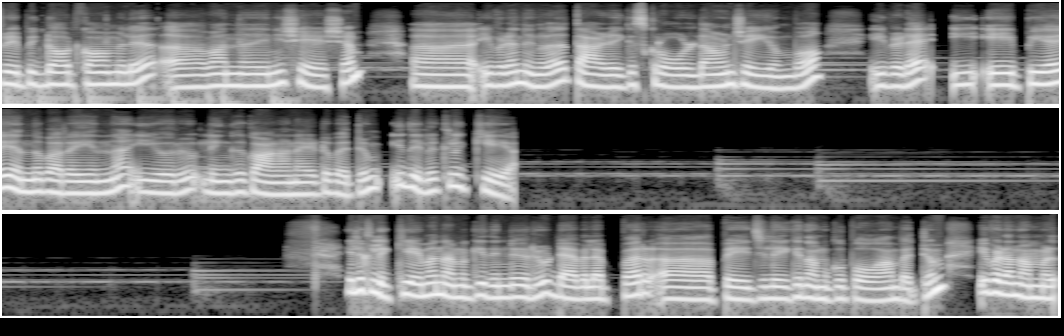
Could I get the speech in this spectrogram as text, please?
ഫ്രീ പിക്ക് ഡോട്ട് കോമിൽ വന്നതിന് ശേഷം ഇവിടെ നിങ്ങൾ താഴേക്ക് സ്ക്രോൾ ഡൗൺ ചെയ്യുമ്പോൾ ഇവിടെ ഈ എ പി ഐ എന്ന് പറയുന്ന ഈ ഒരു ലിങ്ക് കാണാനായിട്ട് പറ്റും. ഇതിൽ ക്ലിക്ക് ചെയ്യുക. ഇതിൽ ക്ലിക്ക് ചെയ്യുമ്പോൾ നമുക്ക് ഇതിന്റെ ഒരു ഡെവലപ്പർ പേജിലേക്ക് നമുക്ക് പോകാൻ പറ്റും. ഇവിടെ നമ്മൾ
